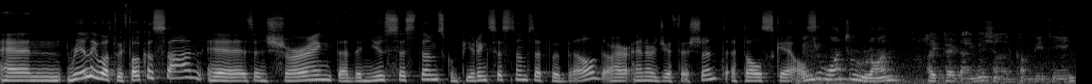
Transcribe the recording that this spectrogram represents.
And really, what we focus on is ensuring that the new systems, computing systems that we build, are energy efficient at all scales. When you want to run hyperdimensional computing,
